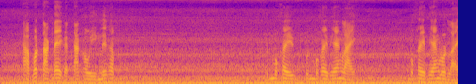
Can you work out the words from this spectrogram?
ำถ้าพอตักได้ก็ตักเอาเองเลยครับเพิ่นบ่ใครเพิ่นบ่ใครแพงหลายบ่ใครแพงรถหลาย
